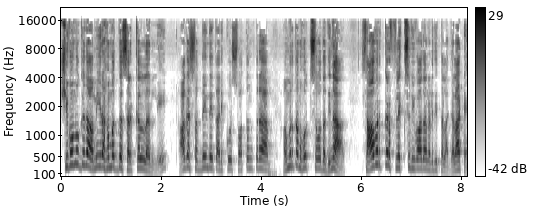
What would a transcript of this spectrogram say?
ಶಿವಮೊಗ್ಗದ ಅಮೀರ್ ಅಹಮದ್ ಸರ್ಕಲ್ನಲ್ಲಿ ಆಗಸ್ಟ್ ಹದಿನೈದನೇ ತಾರೀಕು ಸ್ವಾತಂತ್ರ್ಯ ಅಮೃತ ಮಹೋತ್ಸವದ ದಿನ ಸಾವರ್ಕರ್ ಫ್ಲೆಕ್ಸ್ ವಿವಾದ ನಡೆದಿತ್ತಲ್ಲ ಗಲಾಟೆ.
